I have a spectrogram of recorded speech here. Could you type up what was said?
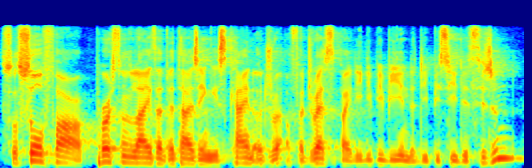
So, so far, personalized advertising is kind of addressed by the DPB in the DPC decision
